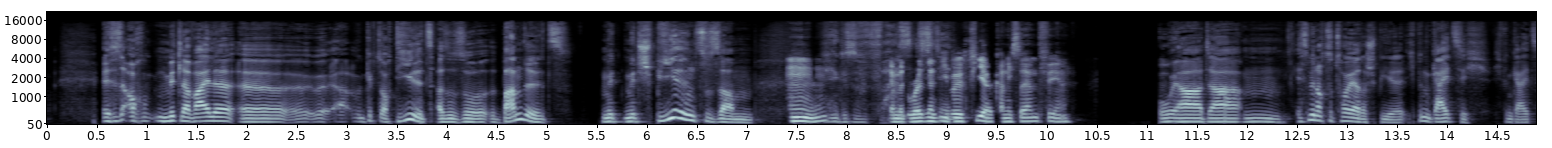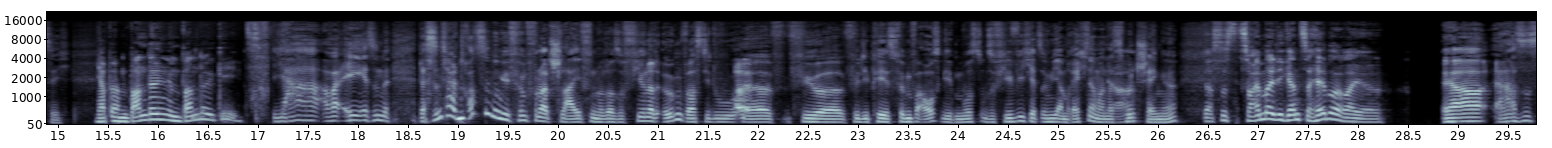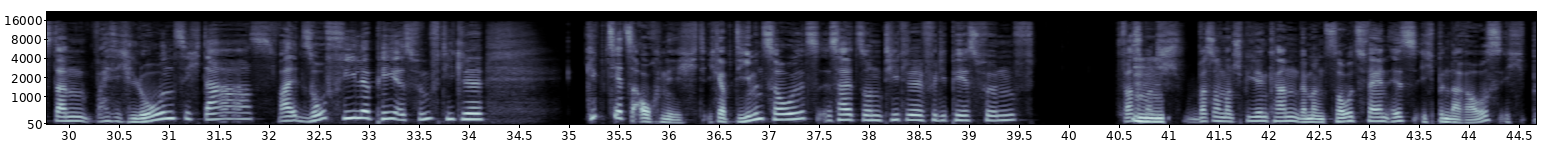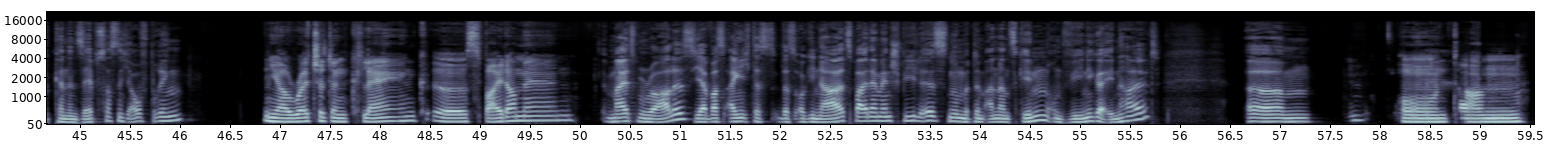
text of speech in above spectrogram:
Es ist auch mittlerweile, äh, gibt es auch Deals, also so Bundles mit, mit Spielen zusammen. Mhm. So, Ja, mit Resident Evil 4 kann ich sehr empfehlen. Oh ja, da mh, ist mir noch zu teuer, das Spiel. Ich bin geizig. Ich bin geizig. Ja, beim Bundeln im Bundle geht's. Ja, aber ey, es sind, das sind halt trotzdem irgendwie 500 Schleifen oder so 400 irgendwas, die du äh, für, für die PS5 ausgeben musst. Und so viel, wie ich jetzt irgendwie am Rechner meiner Ja. Switch hänge. Das ist zweimal die ganze Hellboy-Reihe. Ja, ja, es ist dann, weiß ich, lohnt sich das? Weil so viele PS5-Titel gibt's jetzt auch nicht. Ich glaube, Demon's Souls ist halt so ein Titel für die PS5, was man, Mhm. sch- was man spielen kann, wenn man Souls-Fan ist. Ich bin da raus. Ich kann den Selbsthass nicht aufbringen. Ja, Ratchet and Clank, äh, Spider-Man. Miles Morales, ja, was eigentlich das, das Original Spider-Man-Spiel ist, nur mit einem anderen Skin und weniger Inhalt. Ähm, Und dann,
